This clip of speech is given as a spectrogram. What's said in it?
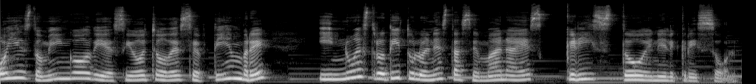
Hoy es domingo 18 de septiembre y nuestro título en esta semana es Cristo en el crisol.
